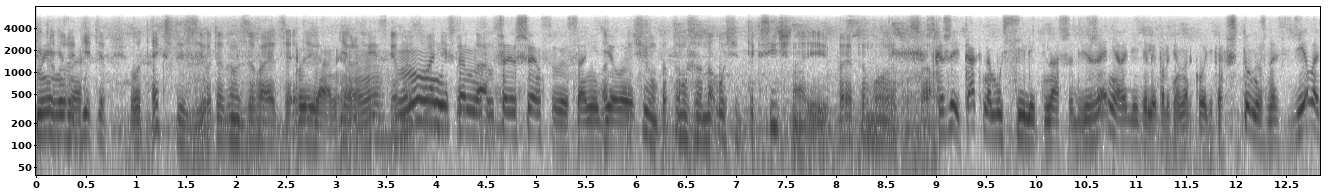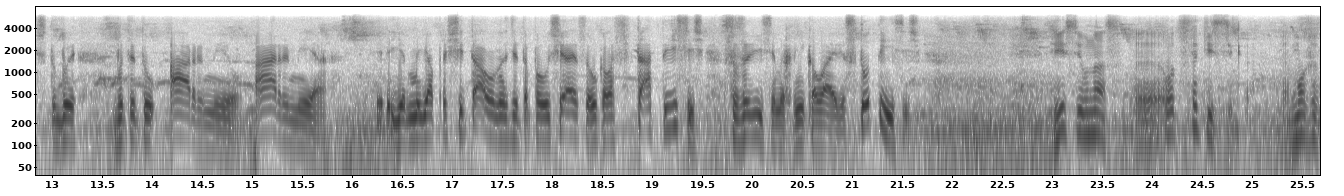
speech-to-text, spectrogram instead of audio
Ну, я не знаю. дети... Вот экстази, вот это называется... Пыль это ангела, Ну, название они же там ангела. совершенствуются, они Вот делают... Почему? Потому что она очень токсична, и поэтому. Скажи, как нам усилить наше движение родителей против наркотиков? Что нужно сделать, чтобы вот эту армию, армия, я, посчитал, у нас где-то получается около 100 тысяч созависимых в Николаеве. 100 тысяч. Если у нас, э, вот статистика, может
